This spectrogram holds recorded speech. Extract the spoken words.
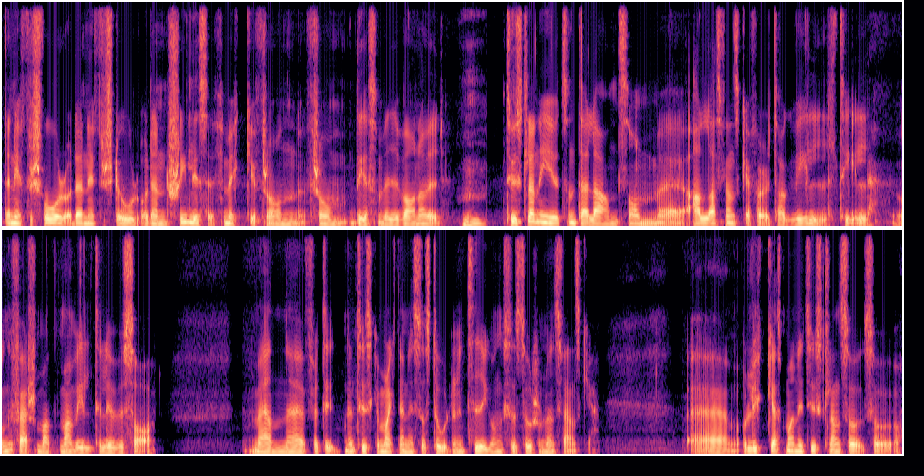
den är för svår och den är för stor och den skiljer sig för mycket från, från det som vi är vana vid. Mm. Tyskland är ju ett sånt där land som eh, alla svenska företag vill till. Ungefär som att man vill till USA. Men eh, för att den tyska marknaden är så stor, den är tio gånger så stor som den svenska. Eh, och lyckas man i Tyskland så, så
